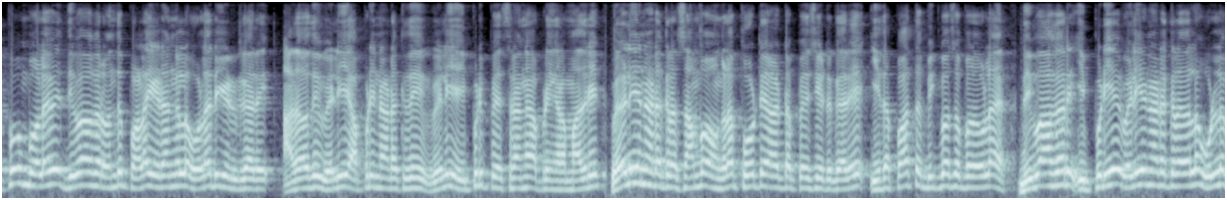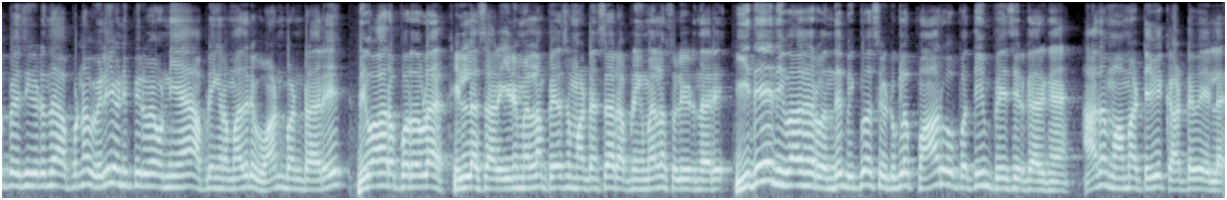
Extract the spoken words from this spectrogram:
எப்பவும் போலவே திவாகர் வந்து பல இடங்கள்ல உளறி இருக்காரு. அதாவது வெளியே அப்படி நடக்குது வெளியே இப்படி பேசுறாங்க அப்படிங்கிற மாதிரி வெளியே நடக்கிற சம்பவங்களை போட்டியாளர்கிட்ட பேசிட்டு இருக்காரு. இதை பார்த்த பிக் பாஸ் பொறுத்தவரை திவாகர் இப்படியே வெளியே நடக்கிறதெல்லாம் உள்ள பேசிக்கிட்டு இருந்தா அப்படின்னா வெளியே அனுப்பிடுவேன் உன்னிய அப்படிங்கிற மாதிரி வான் பண்றாரு. திவாகரை பொறுத்தவரை இல்ல சார் இனிமேல்லாம் பேச மாட்டேன் சார் அப்படிங்கிற மாதிரிலாம் சொல்லிட்டு இருந்தாரு இதே திவாகர் வந்து பிக் பாஸ் வீட்டுக்குள்ள பார்வை பத்தியும் பேசியிருக்காருங்க. அதை மாமா டிவி காட்டவே இல்லை.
